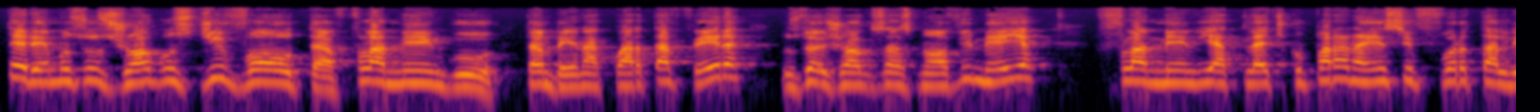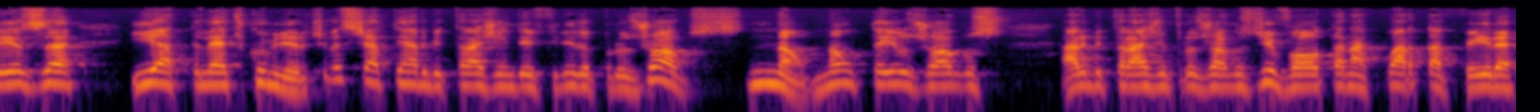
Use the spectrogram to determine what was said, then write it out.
teremos os jogos de volta. Flamengo também na quarta-feira, os dois jogos às nove e meia. Flamengo e Atlético Paranaense, Fortaleza e Atlético Mineiro. Deixa eu ver se já tem arbitragem definida para os jogos. Não, não tem os jogos arbitragem para os jogos de volta na quarta-feira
